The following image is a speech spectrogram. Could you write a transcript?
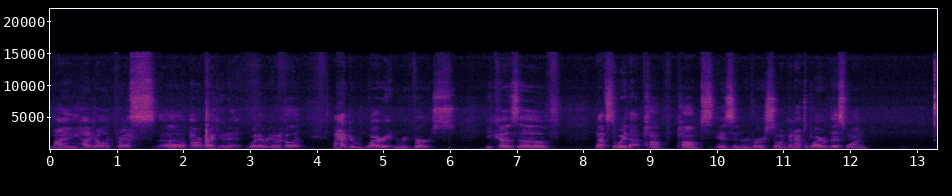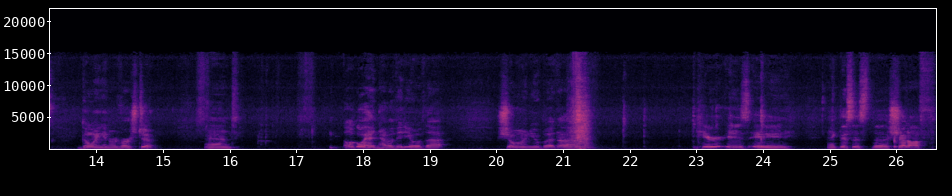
my hydraulic press uh, power pack unit, whatever you want to call it. I had to wire it in reverse because of that's the way that pump pumps is in reverse. So I'm going to have to wire this one going in reverse too. And I'll go ahead and have a video of that showing you. But uh, here is a, I think this is the shut off.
